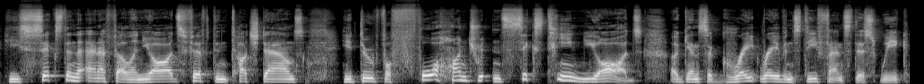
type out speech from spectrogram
He's sixth in the NFL in yards, fifth in touchdowns. He threw for 416 yards against a great Ravens defense this week.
